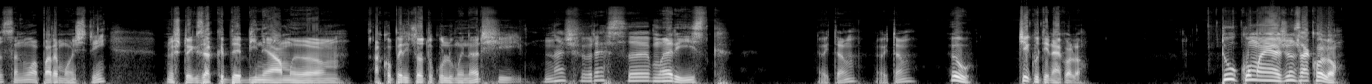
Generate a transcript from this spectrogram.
să nu apară monștri. Nu știu exact cât de bine am uh, acoperit totul cu lumânări și n-aș vrea să mă risc. Ne uităm, ne uităm. Uh, ce cu tine acolo? Tu cum ai ajuns acolo?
